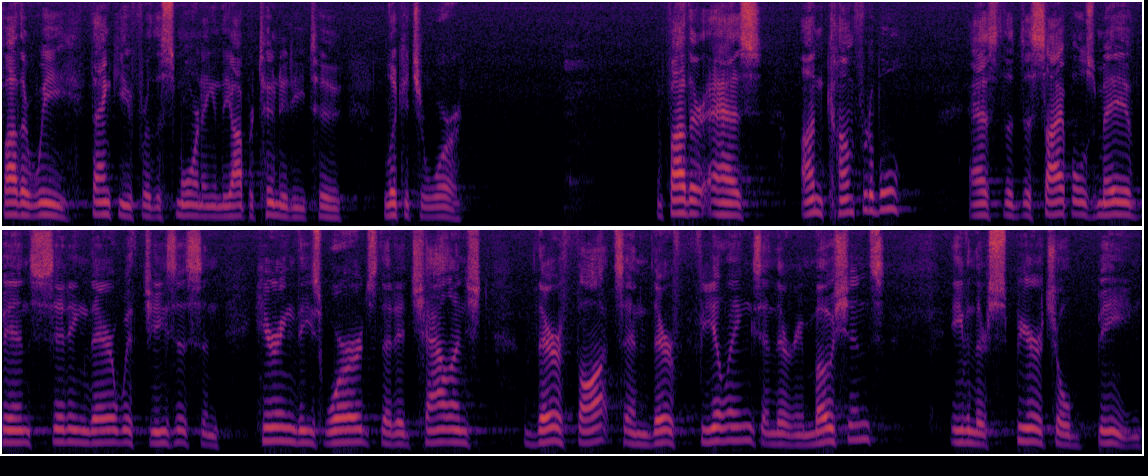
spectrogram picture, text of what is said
Father, we thank you for this morning and the opportunity to look at your word. And Father, as uncomfortable as the disciples may have been sitting there with Jesus and hearing these words that had challenged their thoughts and their feelings and their emotions, even their spiritual being.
